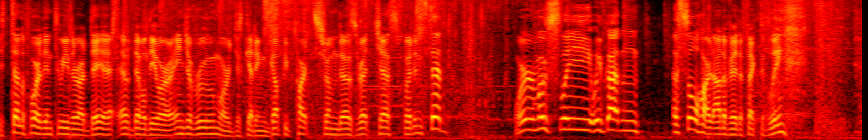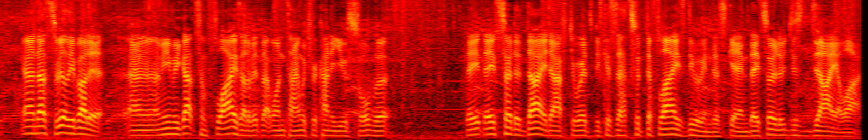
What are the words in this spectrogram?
just teleport into either a, De uh, Devil Deal or our Angel Room or just getting guppy parts from those red chests. But instead, we're mostly... We've gotten a soul heart out of it, effectively. and that's really about it. And I mean, we got some flies out of it that one time, which were kind of useful, but... They, they sort of died afterwards because that's what the flies do in this game. They sort of just die a lot.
